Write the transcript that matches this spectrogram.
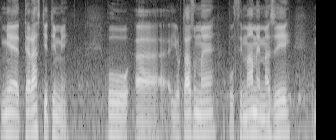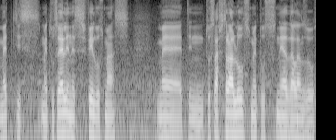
μια τεράστια τιμή που γιορτάζουμε, που θυμάμαι μαζί με, τις, με τους Έλληνες φίλους μας με την, τους Αυστραλούς, με τους Νεοδελανδούς.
